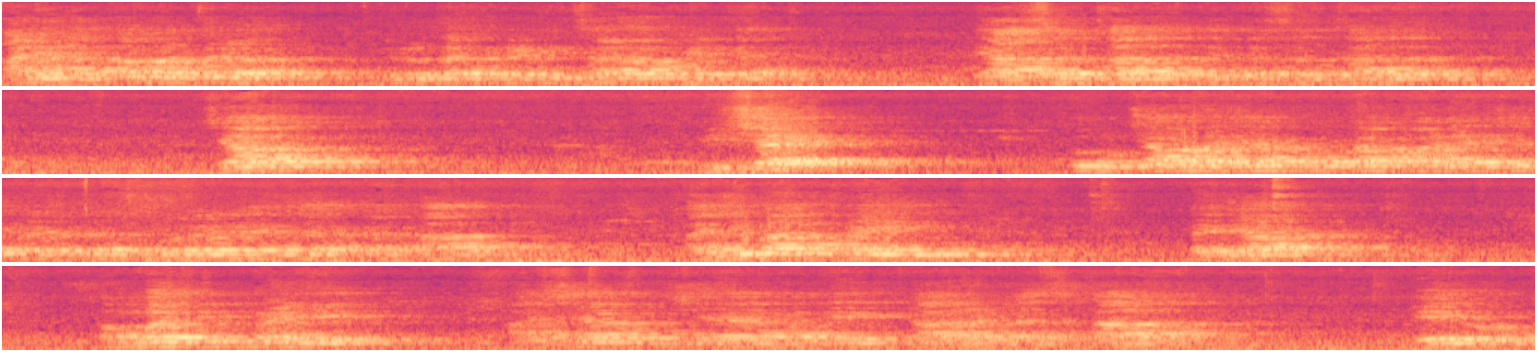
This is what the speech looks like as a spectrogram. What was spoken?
आणि आता मात्र विरोधक रणीचा राव घेतात ते असंच झालं ते तसंच झालं ज्या विषय तुमच्या माझ्या पोटा पाण्याचे प्रश्न सोडवण्याच्या करतात अजिबात काही त्याच्या संबंधित नाहीये. अशा विषयामध्ये कारण असताना हे लोक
